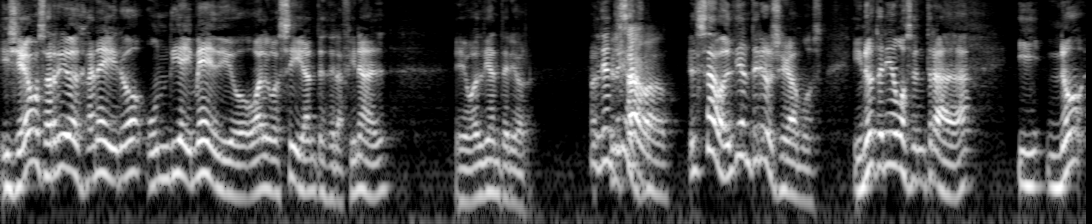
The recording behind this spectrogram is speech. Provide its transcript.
Y llegamos a Río de Janeiro un día y medio o algo así antes de la final. Eh, o el día anterior. No, el día El anterior. sábado. El sábado, el día anterior llegamos. Y no teníamos entrada. Y no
